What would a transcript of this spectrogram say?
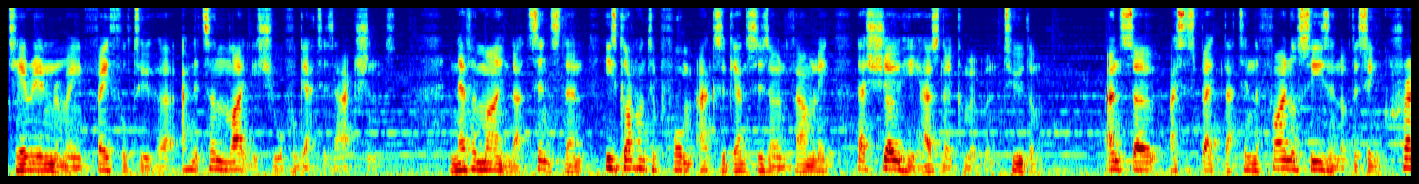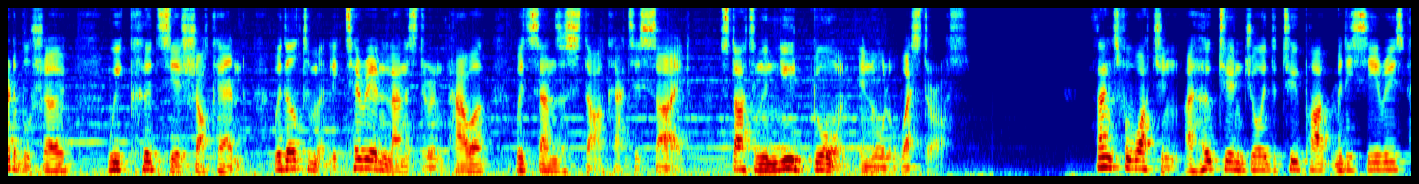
Tyrion remained faithful to her, and it's unlikely she will forget his actions. Never mind that since then, he's gone on to perform acts against his own family that show he has no commitment to them. And so, I suspect that in the final season of this incredible show, we could see a shock end, with ultimately Tyrion Lannister in power, with Sansa Stark at his side, starting a new dawn in all of Westeros. Thanks for watching, I hope you enjoyed the two part mini series,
